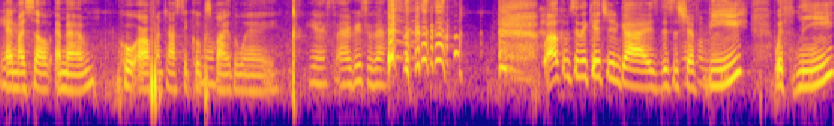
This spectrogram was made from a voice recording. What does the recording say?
yeah. and myself, MM, who are fantastic cooks, by the way. Yes, I agree to that. Welcome to the kitchen, guys. This is Welcome Chef B with me.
